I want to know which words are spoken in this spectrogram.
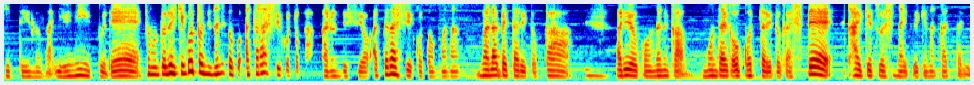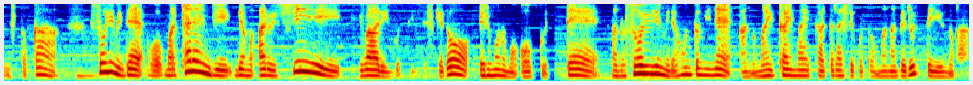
引っていうのがユニークでその取引ごとに何かこう新しいことがあるんですよ新しいことを学学べたりとか、うん、あるいはこう何か問題が起こったりとかして解決をしないといけなかったりですとか、うん、そういう意味でこう、まあ、チャレンジでもあるしリワーディングってですけど得るものも多くってあのそういう意味で本当にねあの毎回毎回新しいことを学べるっていうのが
